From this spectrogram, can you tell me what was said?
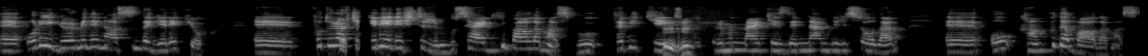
e, orayı görmelerine aslında gerek yok. E, fotoğraf evet. çekeni eleştiririm. Bu sergiyi bağlamaz. Bu tabii ki kırımın merkezlerinden birisi olan e, o kampı da bağlamaz.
